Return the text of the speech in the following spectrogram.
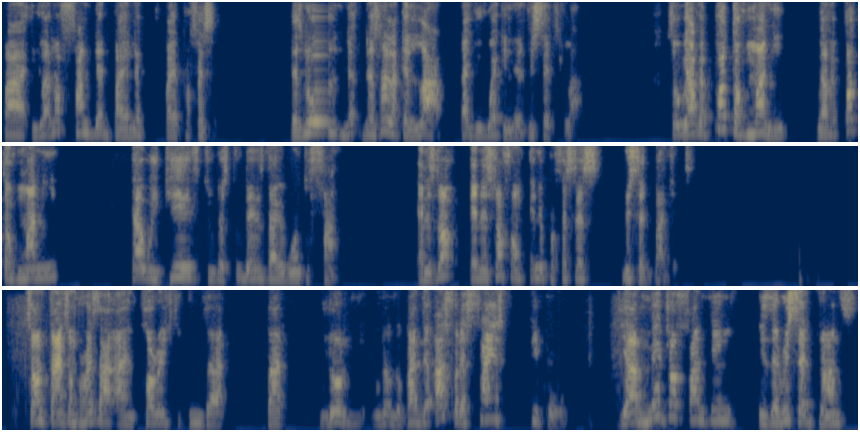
by, you are not funded by, by a professor. There's no, there's not like a lab that you work in a research lab. So we have a pot of money, we have a pot of money that we give to the students that we want to fund. And it's not, and it's not from any professor's research budget. Sometimes some professors are encouraged to do that, but we don't, we don't know. But the, as for the science people, their major funding is the research grants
